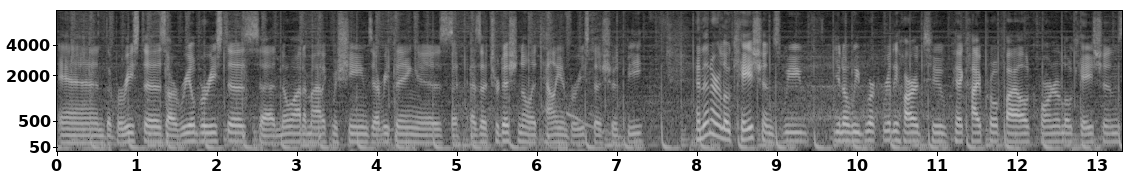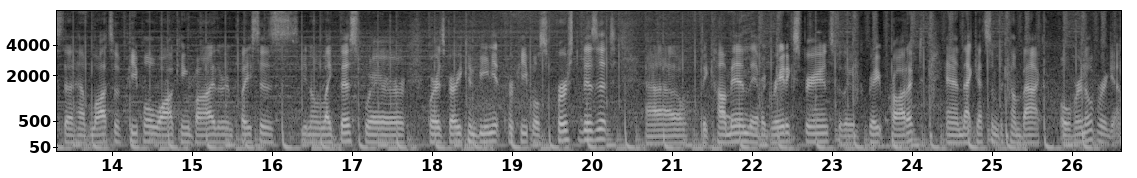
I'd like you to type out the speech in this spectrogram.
and the baristas are real baristas, uh, no automatic machines, everything is as a traditional Italian barista should be. And then our locations, we, you know, we work really hard to pick high-profile corner locations that have lots of people walking by. They're in places, you know, like this where where it's very convenient for people's first visit. Uh, they come in, they have a great experience with a great product, and that gets them to come back over and over again.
